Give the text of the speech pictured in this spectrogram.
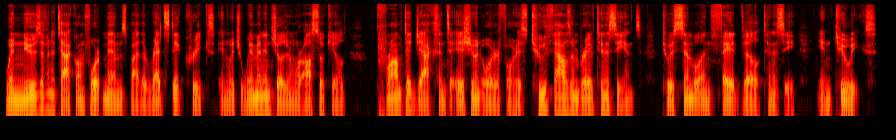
when news of an attack on Fort Mims by the Red Stick Creeks, in which women and children were also killed, prompted Jackson to issue an order for his 2,000 brave Tennesseans to assemble in Fayetteville, Tennessee, in two weeks.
